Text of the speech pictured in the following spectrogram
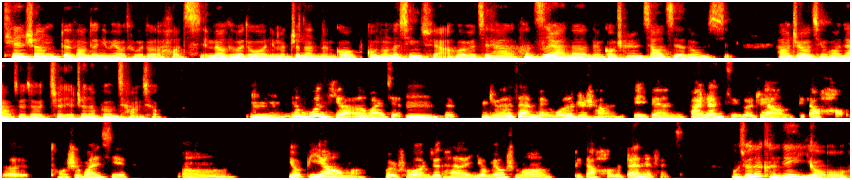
天生对方对你没有特别多的好奇，没有特别多你们真的能够共同的兴趣啊，或者说其他很自然的能够产生交集的东西。然后这种情况下，我觉得就这也真的不用强求。嗯，那么问题来了，歪姐，嗯，对，你觉得在美国的职场里边发展几个这样比较好的同事关系，嗯，有必要吗？或者说，你觉得它有没有什么比较好的 benefits？我觉得肯定有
